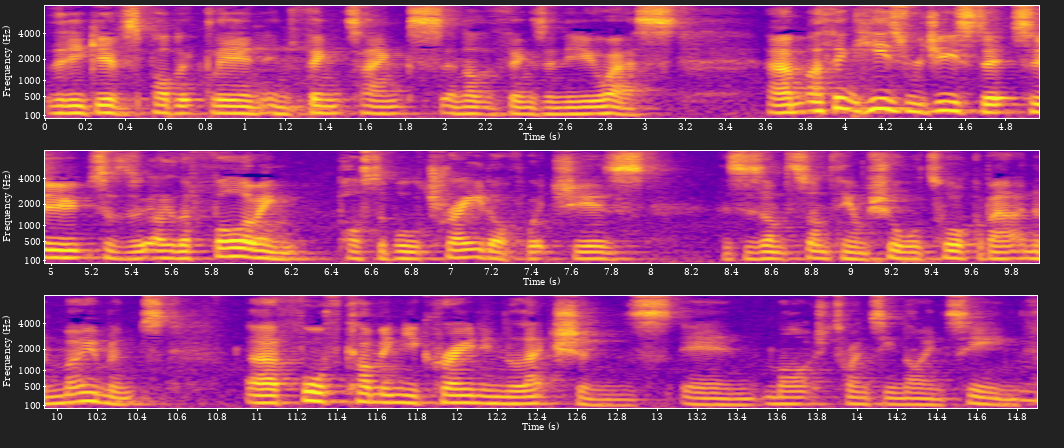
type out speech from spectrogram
that he gives publicly in, in think tanks and other things in the US. Um, I think he's reduced it to, to the, uh, the following possible trade off, which is this is something I'm sure we'll talk about in a moment uh, forthcoming Ukrainian elections in March 2019. Mm.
